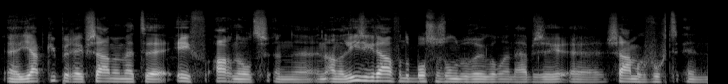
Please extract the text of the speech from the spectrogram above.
eh, Jaap Kuper heeft samen met eh Eve Arnolds een, eh, een analyse gedaan van de bossen Zonnebreugel. En daar hebben ze samengevoegd in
